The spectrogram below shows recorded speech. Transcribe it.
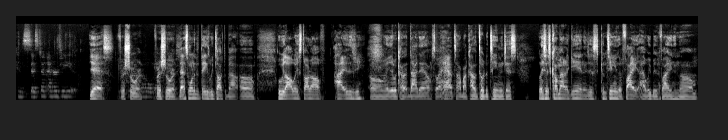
consistent energy? Yes, for sure, for sure. That's one of the things we talked about. Um, we would always start off high energy, um, and it would kind of die down. So at halftime, I kind of told the team and just let's just come out again and just continue to fight how we've been fighting. And um,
